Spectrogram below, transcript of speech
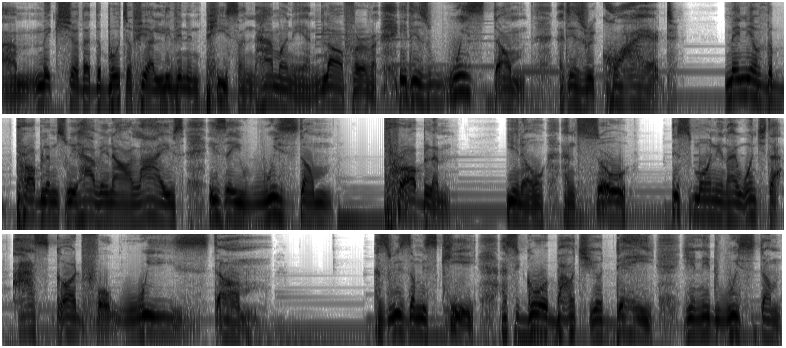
um, make sure that the both of you are living in peace and harmony and love forever. It is wisdom that is required. Many of the problems we have in our lives is a wisdom problem, you know, and so this morning I want you to ask God for wisdom because wisdom is key as you go about your day you need wisdom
